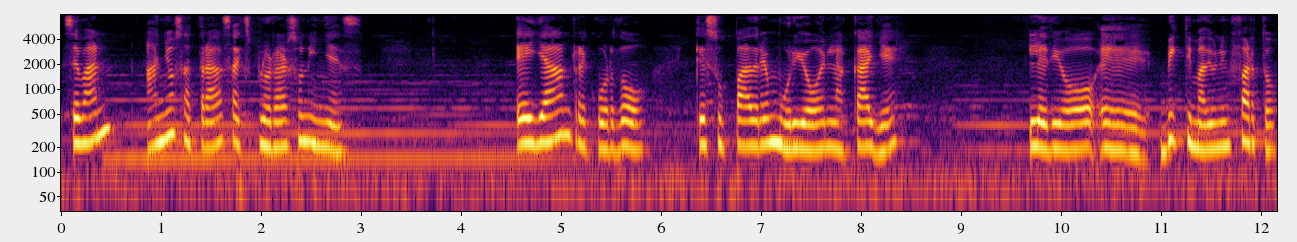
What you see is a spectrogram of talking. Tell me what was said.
Se van años atrás a explorar su niñez. Ella recordó que su padre murió en la calle, le dio eh, víctima de un infarto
